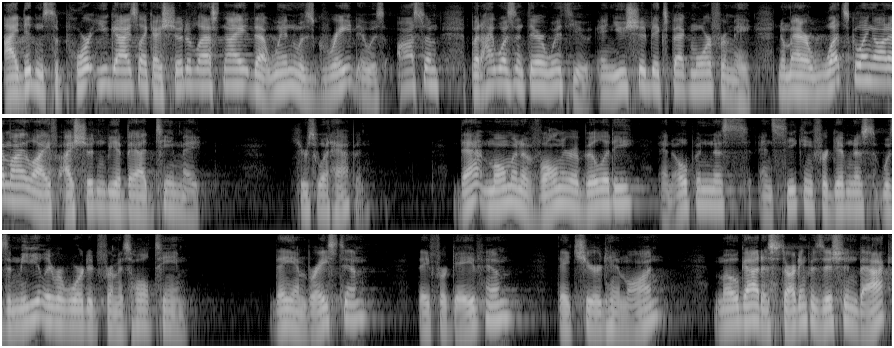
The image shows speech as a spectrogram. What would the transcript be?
I didn't support you guys like I should have last night. That win was great, it was awesome, but I wasn't there with you, and you should expect more from me. No matter what's going on in my life, I shouldn't be a bad teammate. Here's what happened that moment of vulnerability and openness and seeking forgiveness was immediately rewarded from his whole team. They embraced him, they forgave him, they cheered him on. Mo got his starting position back.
